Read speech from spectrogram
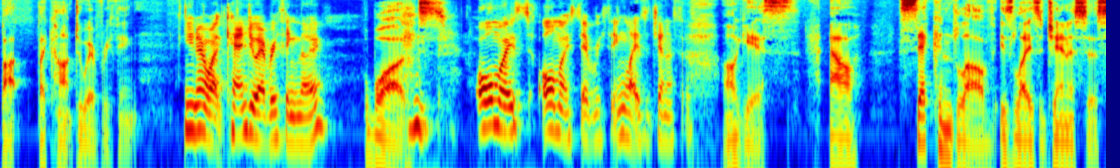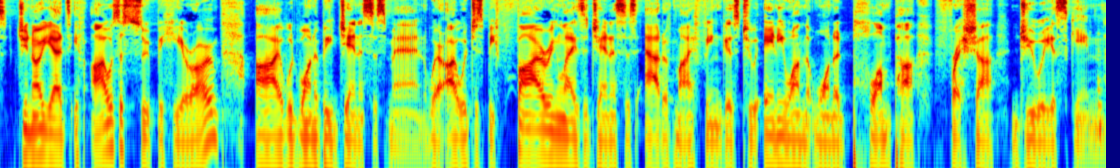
but they can't do everything. You know what can do everything though? What? almost almost everything laser genesis. Oh yes. Our second love is laser genesis. Do you know, Yads, if I was a superhero, I would want to be Genesis Man, where I would just be firing laser genesis out of my fingers to anyone that wanted plumper, fresher, dewier skin.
